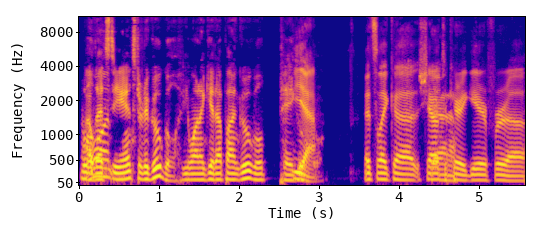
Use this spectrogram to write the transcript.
Well, I that's want- the answer to Google. If You want to get up on Google, pay Google. Yeah. it's like uh, shout out to Kerry Gear for uh,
